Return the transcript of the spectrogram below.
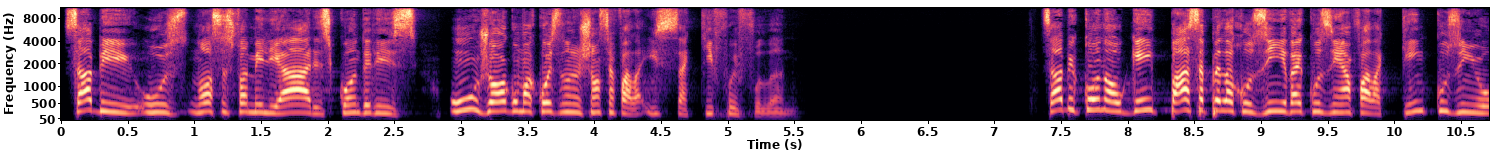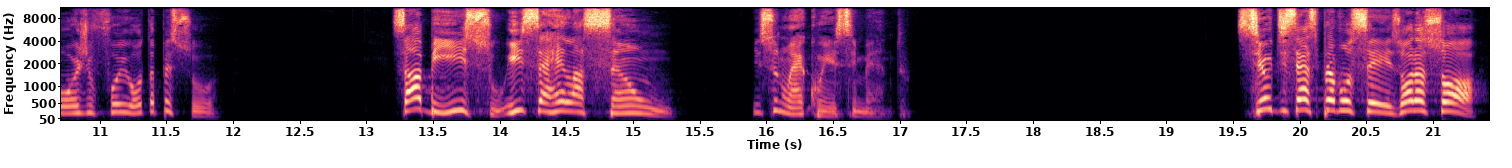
Sabe os nossos familiares, quando eles. Um joga uma coisa no chão, você fala, isso aqui foi fulano. Sabe quando alguém passa pela cozinha e vai cozinhar, fala, quem cozinhou hoje foi outra pessoa. Sabe isso? Isso é relação. Isso não é conhecimento. Se eu dissesse para vocês, olha só,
